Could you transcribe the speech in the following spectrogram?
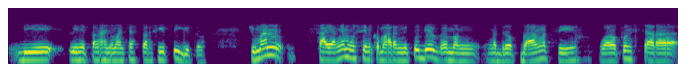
di lini tengahnya Manchester City gitu. Cuman sayangnya musim kemarin itu dia memang ngedrop banget sih. Walaupun secara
